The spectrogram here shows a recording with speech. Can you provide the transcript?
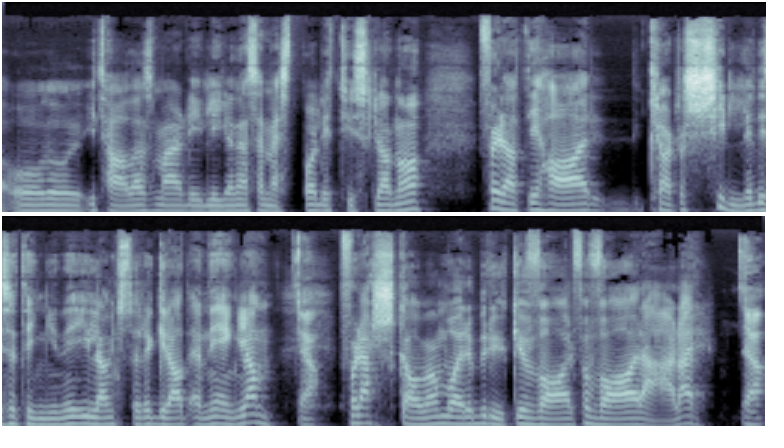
og Italia, som er de ligaene jeg ser mest på, litt Tyskland nå, føler at de har klart å skille disse tingene i langt større grad enn i England. Ja. For der skal man bare bruke var, for var er der. Ja.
